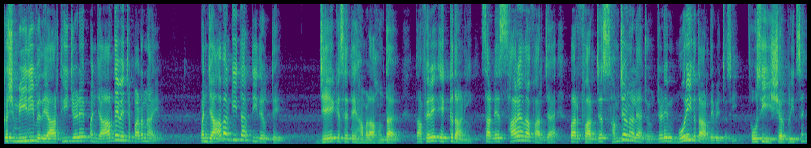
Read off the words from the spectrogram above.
ਕਸ਼ਮੀਰੀ ਵਿਦਿਆਰਥੀ ਜਿਹੜੇ ਪੰਜਾਬ ਦੇ ਵਿੱਚ ਪੜਨ ਆਏ, ਪੰਜਾਬ ਵਰਗੀ ਧਰਤੀ ਦੇ ਉੱਤੇ ਜੇ ਕਿਸੇ ਤੇ ਹਮਲਾ ਹੁੰਦਾ ਹੈ ਤਾਂ ਫਿਰ ਇਹ ਇੱਕ ਦਾ ਨਹੀਂ ਸਾਡੇ ਸਾਰਿਆਂ ਦਾ ਫਰਜ਼ ਹੈ, ਪਰ ਫਰਜ਼ ਸਮਝਣ ਵਾਲਿਆਂ ਚੋਂ ਜਿਹੜੇ ਮੋਰੀ ਕਤਾਰ ਦੇ ਵਿੱਚ ਸੀ, ਉਹ ਸੀ ਈਸ਼ਰਪ੍ਰੀਤ ਸਿੰਘ।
